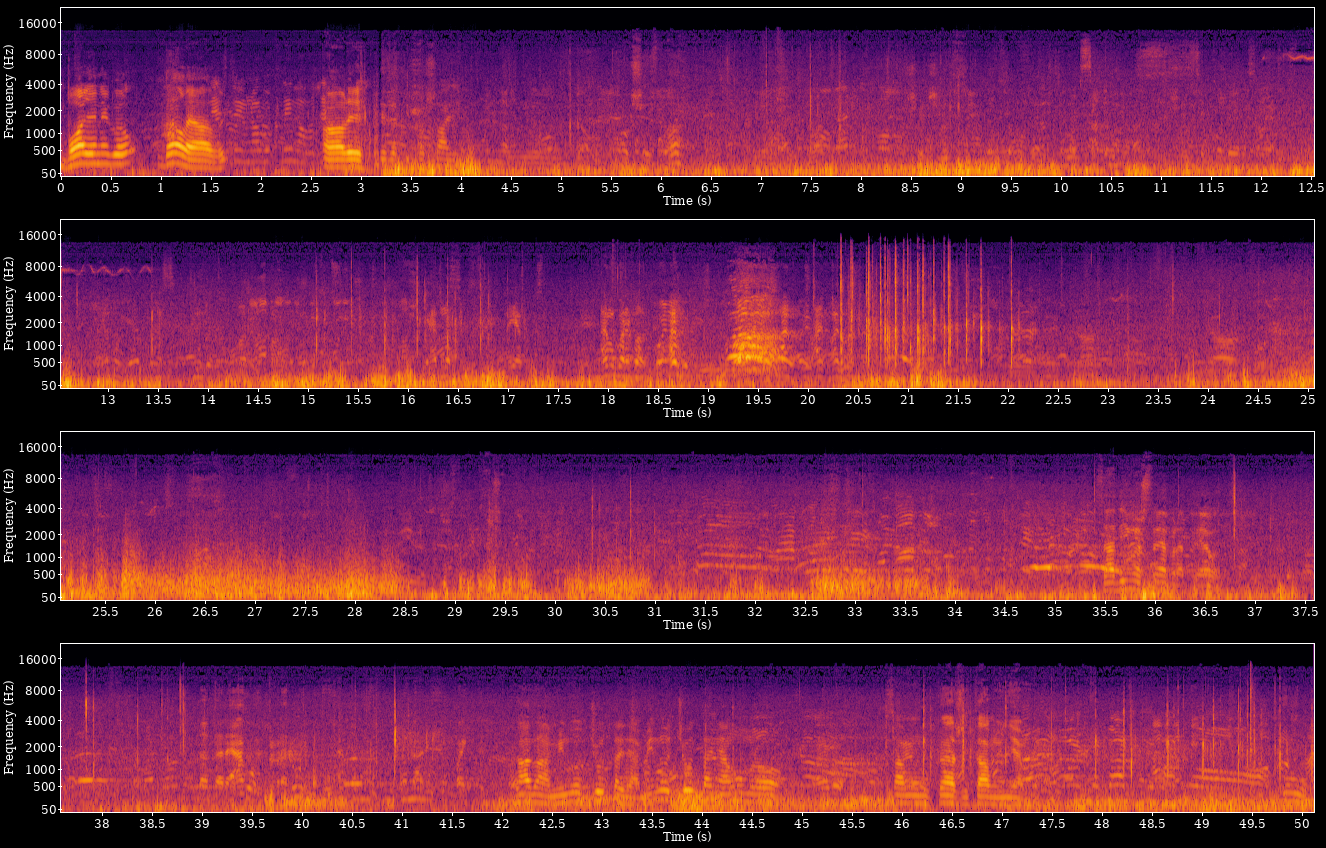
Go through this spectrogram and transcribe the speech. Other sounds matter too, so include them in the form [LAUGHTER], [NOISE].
Bolje nego dole, ali... Ali Da ti pošaljem. Ajmo gore, Vlad. Ajmo. Ajmo, ajmo, ajmo. Sad imaš sve, brate, evo. Da, da reaguješ, brate. Da, da, minut čutanja, minut čutanja umro. Samo mu kaži tamo njemu.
